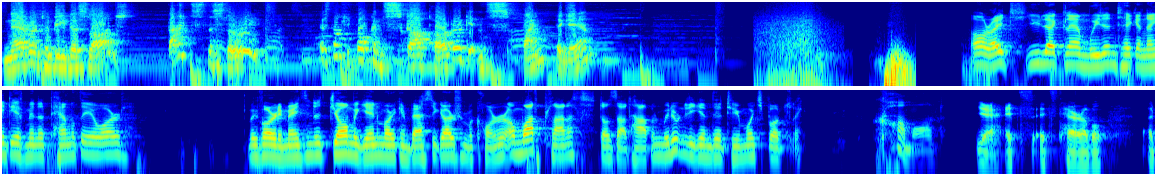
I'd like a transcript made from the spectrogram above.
never to be dislodged. That's the story. It's not fucking Scott Parker getting spanked again. All right, you let Glenn Whelan take a 90th minute penalty award. We've already mentioned it. John McGinn marking Vestergaard from a corner. On what planet does that happen? We don't need to get into it too much, but like, come on. Yeah, it's it's terrible. Uh,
